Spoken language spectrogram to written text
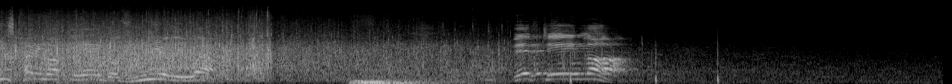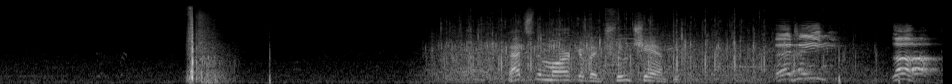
He's cutting off the angles really well. Fifteen, love. That's the mark of a true champion. Thirty, love.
